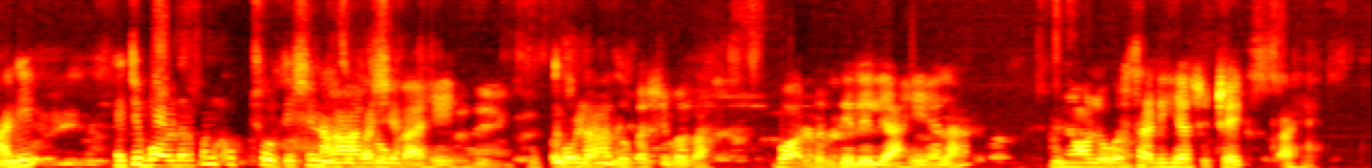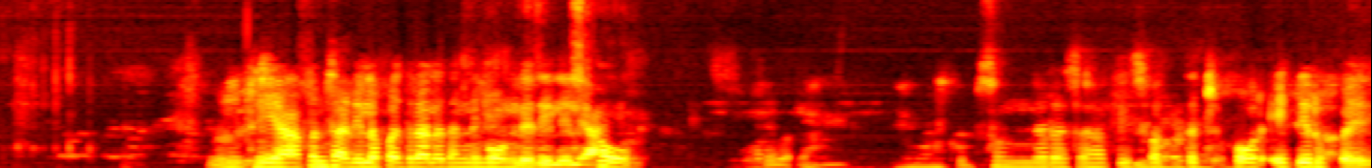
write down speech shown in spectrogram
आणि ह्याची बॉर्डर पण खूप छोटीशी नाजूक आहे. नाजूक अशी बघा. बॉर्डर दिलेली आहे याला. आणि ऑल ओव्हर साडी ही अशी चेक्स आहे. इथे या पण साडीला पदराला त्यांनी गोंडे दिलेले हो. आहे हे बघा. खूप सुंदर असा हा पीस फक्त फोर एटी रुपये.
